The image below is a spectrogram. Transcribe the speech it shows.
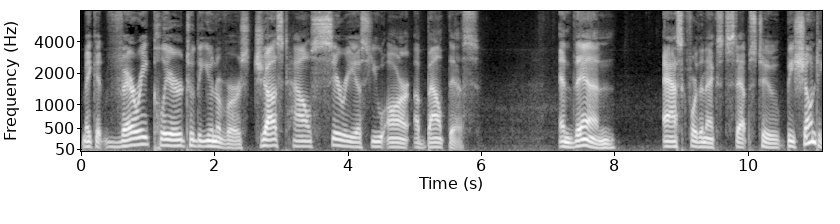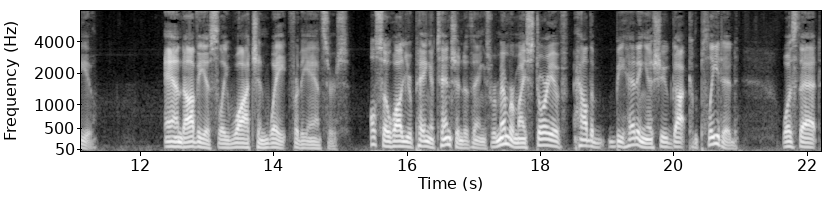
Make it very clear to the universe just how serious you are about this. And then ask for the next steps to be shown to you. And obviously, watch and wait for the answers. Also, while you're paying attention to things, remember my story of how the beheading issue got completed was that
